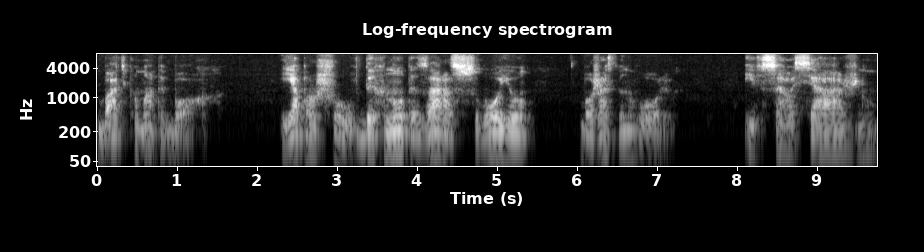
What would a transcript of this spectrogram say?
батько мати Бог. Я прошу вдихнути зараз свою божественну волю і всеосяжну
